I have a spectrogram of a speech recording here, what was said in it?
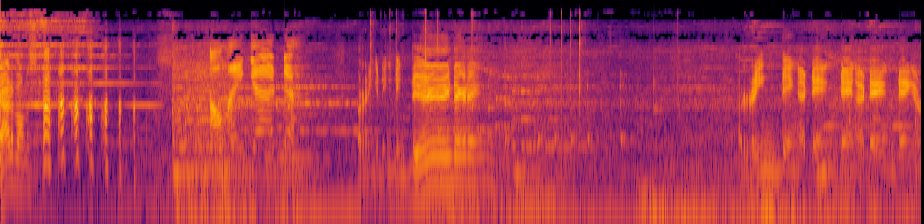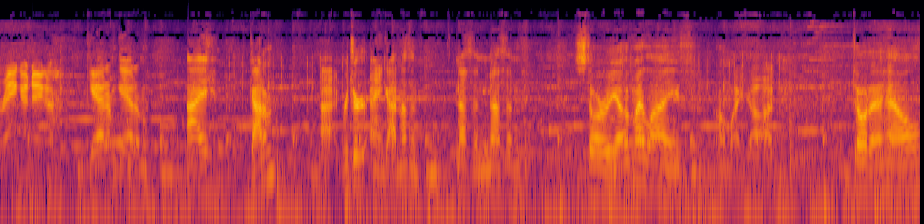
Got a bonus. oh my god. Ring a ding a ding ding ding a ding. Ring ding a ding ding a ding ding a ring a ding a. Get him, get him. I got him. Uh, Richard, I ain't got nothing. Nothing, nothing. Story of my life. Oh my god. Go to hell.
